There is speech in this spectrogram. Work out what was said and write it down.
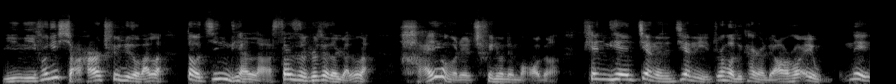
你你说你小孩吹吹就完了，到今天了，三四十岁的人了。还有这吹牛这毛病，天天见着你见着你之后就开始聊，说哎，那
